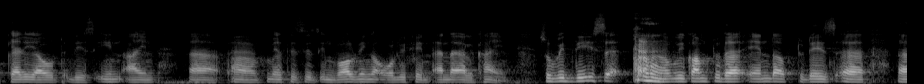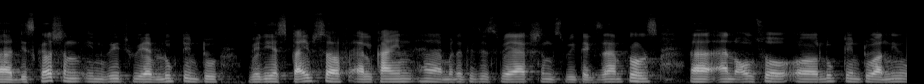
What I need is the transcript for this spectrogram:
carry out this enyne uh, uh, metathesis involving olefin and alkyne. So, with this we come to the end of today's uh, discussion in which we have looked into various types of alkyne uh, metathesis reactions with examples uh, and also uh, looked into a new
